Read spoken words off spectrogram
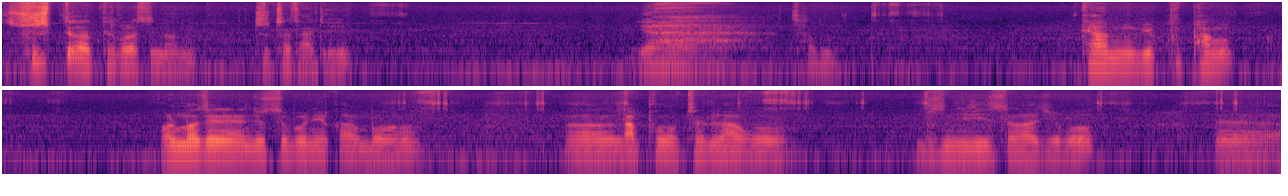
수십 대가 들어갈 수 있는 주차 자리. 야, 참. 대한민국의 쿠팡. 얼마 전에 뉴스 보니까 뭐, 어, 납품업체들하고 무슨 일이 있어가지고, 에,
